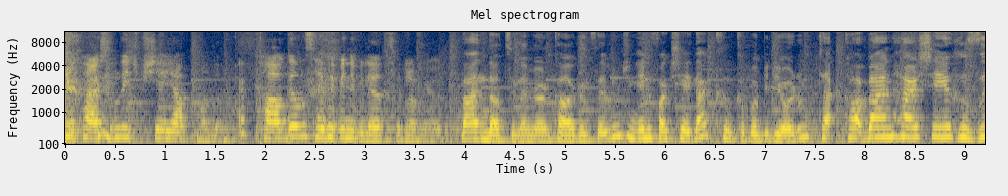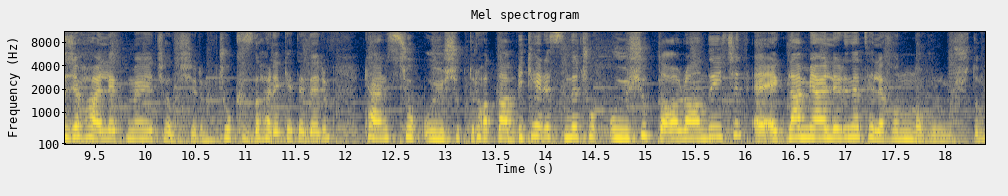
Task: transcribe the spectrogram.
Ve karşısında hiçbir şey yapmadım. Kavganın sebebini bile hatırlamıyorum. Ben de hatırlamıyorum kavganın sebebini çünkü en ufak şeyden kıl kapabiliyorum. Ka- ben her şeyi hızlıca halletmeye çalışırım. Çok hızlı hareket ederim. Kendisi çok uyuşuktur. Hatta bir keresinde çok uyuşuk davrandığı için e, eklem yerlerine telefonumla vurmuştum.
